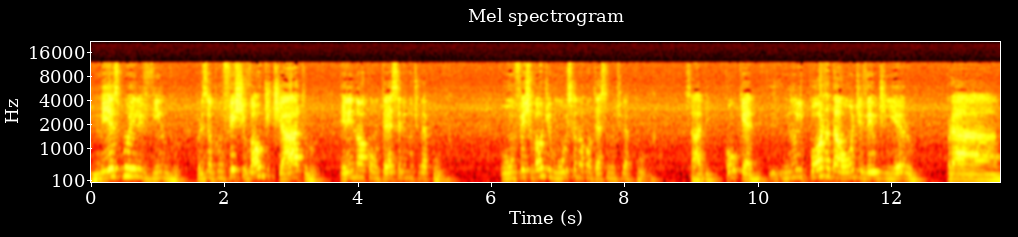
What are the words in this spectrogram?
Mesmo ele vindo, por exemplo, um festival de teatro, ele não acontece se ele não tiver público. Um festival de música não acontece se não tiver público, sabe? Qualquer, não importa da onde veio o dinheiro para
